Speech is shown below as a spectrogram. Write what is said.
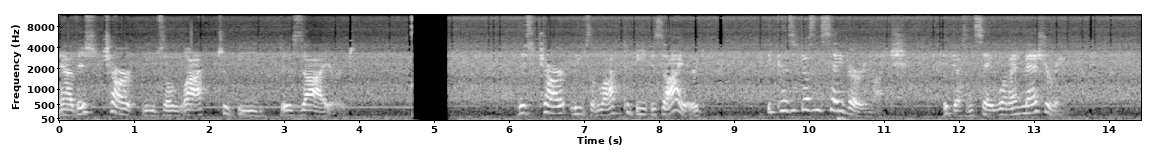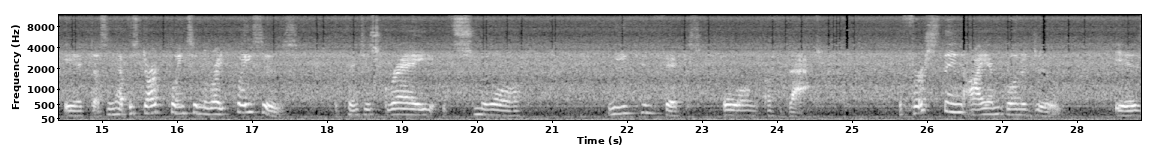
Now this chart leaves a lot to be desired. This chart leaves a lot to be desired because it doesn't say very much. It doesn't say what I'm measuring. It doesn't have the start points in the right places. The print is gray, it's small. We can fix all of that. The first thing I am going to do is,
